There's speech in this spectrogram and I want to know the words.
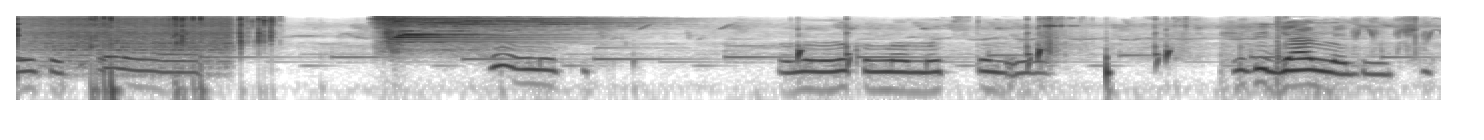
Neyse. Ama onu kullanmak istemiyorum. Çünkü gelmediği için.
